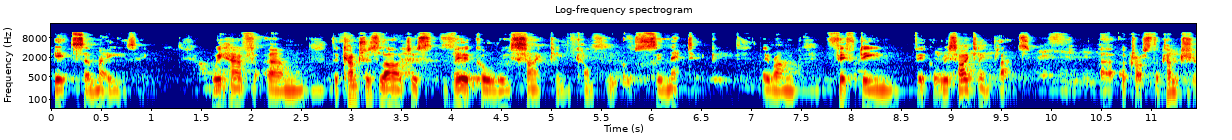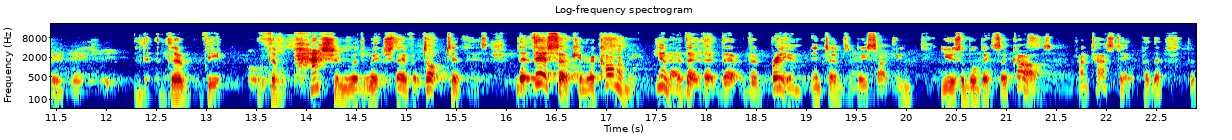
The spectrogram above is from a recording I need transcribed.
it's amazing. We have um, the country's largest vehicle recycling company called Synetiq. They run 15 vehicle recycling plants uh, across the country. The, the, the, passion with which they've adopted this, th- their circular economy, you know, they're, they're, they're brilliant in terms of recycling usable bits of cars. Fantastic. But the, the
